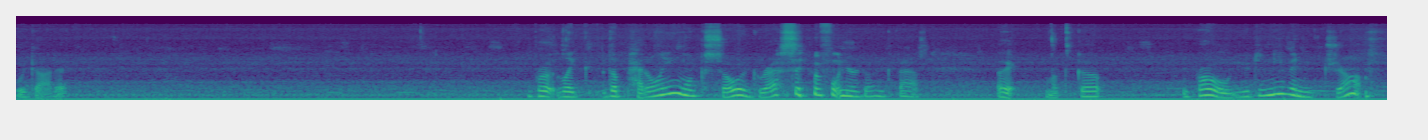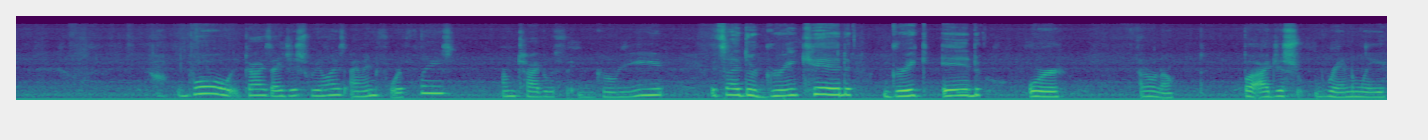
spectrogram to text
we got it. Bro, like, the pedaling looks so aggressive when you're going fast. Okay, let's go. Bro, you didn't even jump. Whoa, guys, I just realized I'm in fourth place. I'm tied with Greek. It's either Greek kid, Greek id, or I don't know. But I just randomly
